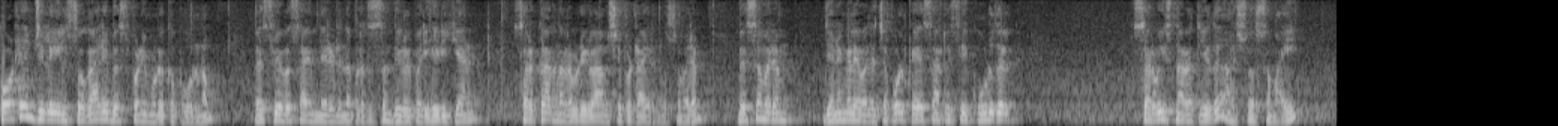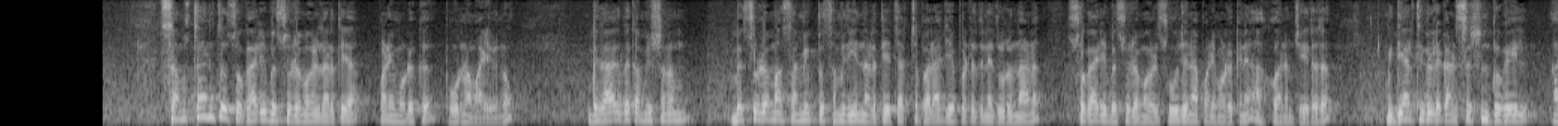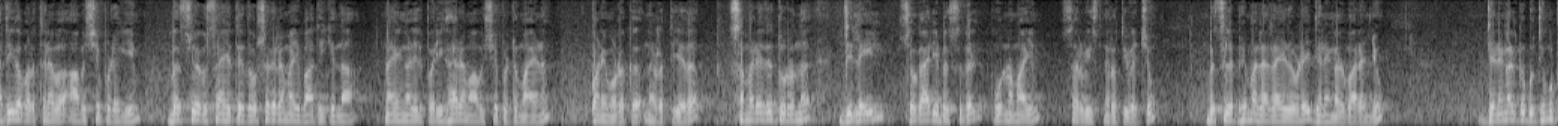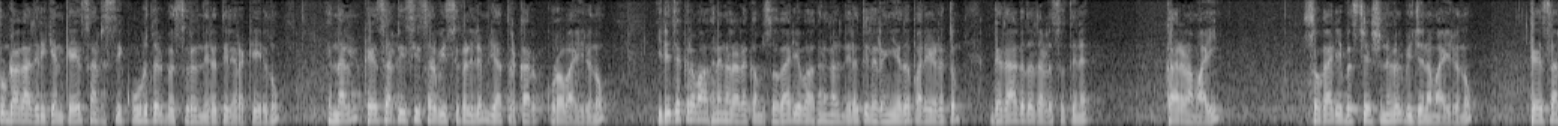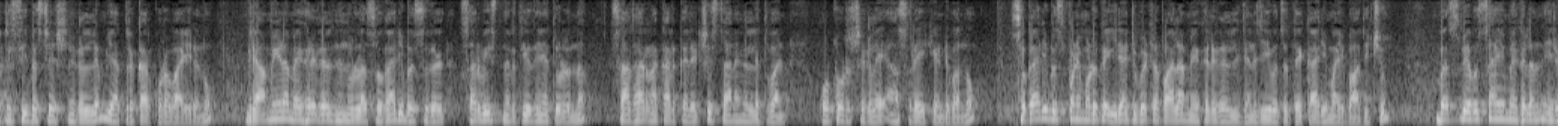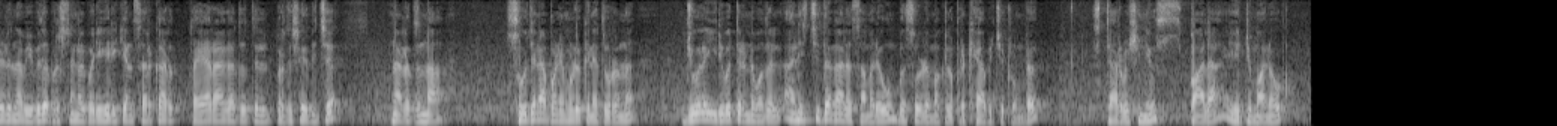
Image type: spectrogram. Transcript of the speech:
കോട്ടയം ജില്ലയിൽ സ്വകാര്യ ബസ് പണിമുടക്ക് പൂർണം. ബസ് വ്യവസായം നേരിടുന്ന പ്രതിസന്ധികൾ പരിഹരിക്കാൻ സർക്കാർ നടപടികൾ ആവശ്യപ്പെട്ടായിരുന്നു സമരം. ബസ് സമരം ജനങ്ങളെ വലച്ചപ്പോൾ K S R T C കൂടുതൽ സർവീസ് നടത്തിയത് ആശ്വാസമായി. സംസ്ഥാനത്ത് സ്വകാര്യ ബസ് ഉടമകൾ നടത്തിയ പണിമുടക്ക് പൂർണമായിരുന്നു. ഗതാഗത കമ്മീഷണറും ബസ് ഉടമ സംയുക്ത സമിതിയും നടത്തിയ ചർച്ച പരാജയപ്പെട്ടതിനെ തുടർന്നാണ് സ്വകാര്യ ബസ് ഉടമകൾ സൂചനാ പണിമുടക്കിന് ആഹ്വാനം ചെയ്തത്. വിദ്യാർത്ഥികളുടെ കൺസെഷൻ തുകയിൽ അധിക വർധനവ് ആവശ്യപ്പെടുകയും ബസ് വ്യവസായത്തെ ദോഷകരമായി ബാധിക്കുന്ന നയങ്ങളിൽ പരിഹാരം ആവശ്യപ്പെട്ടുമായാണ് പണിമുടക്ക് നടത്തിയത്. സമരത്തെ തുടർന്ന് ജില്ലയിൽ സ്വകാര്യ ബസ്സുകൾ പൂർണമായും സർവീസ് നിർത്തിവെച്ചു. ബസ് ലഭ്യമല്ലാതായതോടെ ജനങ്ങൾ വലഞ്ഞു ജനങ്ങൾക്ക് ബുദ്ധിമുട്ടുണ്ടാകാതിരിക്കാൻ K S R T C കൂടുതൽ ബസ്സുകൾ നിരത്തിലിറക്കിയിരുന്നു. എന്നാൽ K S R T C സർവീസുകളിലും യാത്രക്കാർ കുറവായിരുന്നു. ഇരുചക്ര വാഹനങ്ങളടക്കം സ്വകാര്യ വാഹനങ്ങൾ നിരത്തിലിറങ്ങിയത് പലയിടത്തും ഗതാഗത തടസ്സത്തിന് കാരണമായി. സ്വകാര്യ ബസ് സ്റ്റേഷനുകൾ വിജനമായിരുന്നു. K S R T C bus സ്റ്റേഷനുകളിലും യാത്രക്കാർ കുറവായിരുന്നു. ഗ്രാമീണ മേഖലകളിൽ നിന്നുള്ള സ്വകാര്യ ബസ്സുകൾ സർവീസ് നിർത്തിയതിനെ തുടർന്ന് സാധാരണക്കാർക്ക് ലക്ഷ്യസ്ഥാനങ്ങളിലെത്തുവാൻ ഓട്ടോറിക്ഷകളെ ആശ്രയിക്കേണ്ടി വന്നു. സ്വകാര്യ ബസ് പണിമുടക്ക് ഈരാറ്റുപേട്ട പാലാ മേഖലകളിൽ ജനജീവിതത്തെ കാര്യമായി ബാധിച്ചു. ബസ് വ്യവസായ മേഖല നേരിടുന്ന വിവിധ പ്രശ്നങ്ങൾ പരിഹരിക്കാൻ സർക്കാർ തയ്യാറാകാത്തതിൽ പ്രതിഷേധിച്ച് നടത്തുന്ന സൂചനാ പണിമുടക്കിനെ തുടർന്ന് ജൂലൈ ഇരുപത്തിരണ്ട് മുതൽ അനിശ്ചിതകാല സമരവും ബസ് ഉടമകൾ പ്രഖ്യാപിച്ചിട്ടുണ്ട്. Star Vision News Pala Ettumanoor.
